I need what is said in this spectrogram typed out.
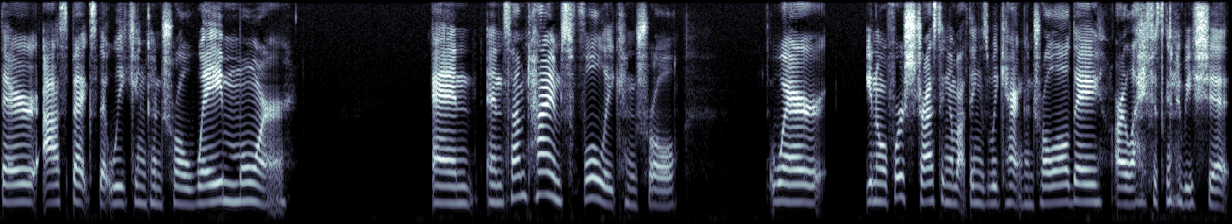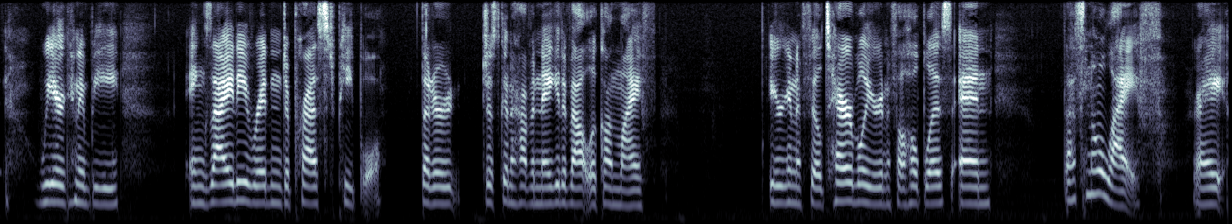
there are aspects that we can control way more and and sometimes fully control where you know if we're stressing about things we can't control all day our life is going to be shit we are going to be anxiety ridden depressed people that are just going to have a negative outlook on life you're going to feel terrible, you're going to feel hopeless. And that's no life, right?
